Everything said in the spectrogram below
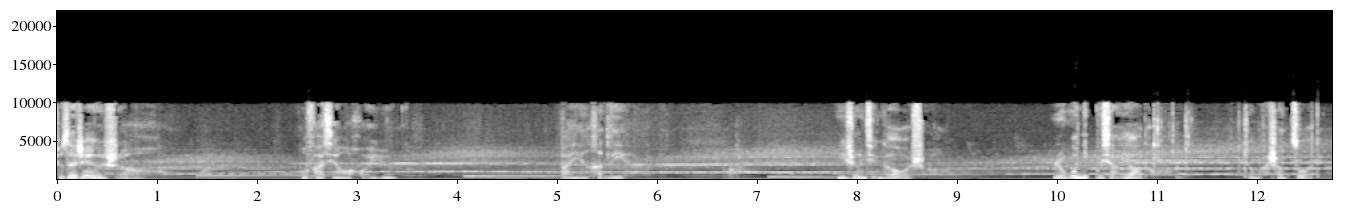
就在这个时候，我发现我怀孕了，反应很厉害。医生警告我说，如果你不想要的话，就马上做掉。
